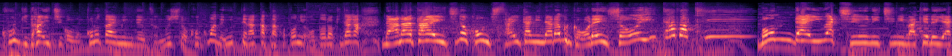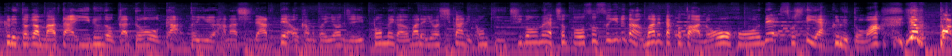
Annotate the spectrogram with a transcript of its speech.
今季第1号をこのタイミングで打つ。むしろここまで打ってなかったことに驚きだが、7対1の今季最多に並ぶ5連勝いただき問題は中日に負けるヤクルトがまたいるのかどうかという話であって、岡本41本目が生まれ、吉川に今季1号目はちょっと遅すぎるが、生まれたことは朗報で、そしてヤクルトは、やっぱ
